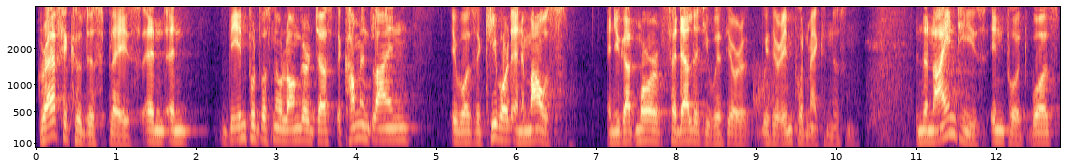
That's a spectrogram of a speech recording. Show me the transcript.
graphical displays, and, and the input was no longer just a command line, it was a keyboard and a mouse and you got more fidelity with your, with your input mechanism. In the 90s, input was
